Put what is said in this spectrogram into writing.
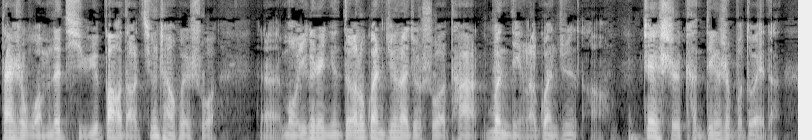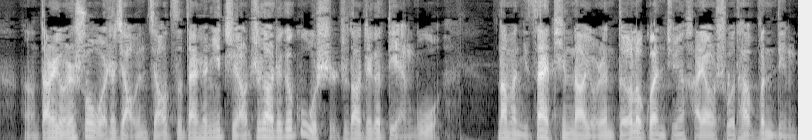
但是我们的体育报道经常会说，呃，某一个人已经得了冠军了，就说他问鼎了冠军啊，这是肯定是不对的。嗯，当然有人说我是咬文嚼字，但是你只要知道这个故事，知道这个典故，那么你再听到有人得了冠军还要说他问鼎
